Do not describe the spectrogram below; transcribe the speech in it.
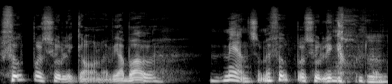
fotbollshuliganer. Vi har bara män som är fotbollshuliganer. Mm.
